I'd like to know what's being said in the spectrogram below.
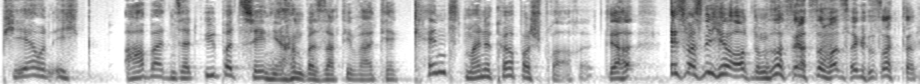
Pierre und ich arbeiten seit über zehn Jahren bei Saktiva. Der kennt meine Körpersprache. Der ist was nicht in Ordnung. Das ist das Erste, was er gesagt hat.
